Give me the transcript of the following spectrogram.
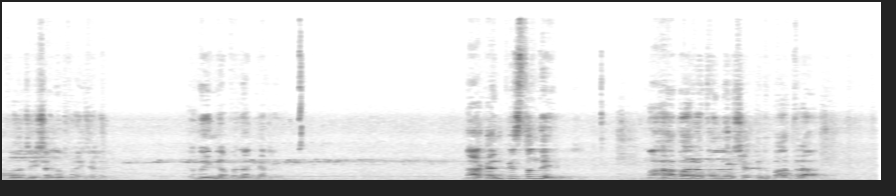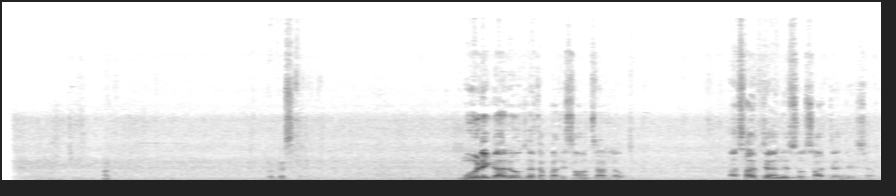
అపోజిషన్ ప్రజలు. ఇంక చెప్పనక్కర్లేదు. నాకు అనిపిస్తుంది మహాభారతంలో శకుని పాత్ర ఓకే సార్. మోడీ గారు గత పది సంవత్సరాల్లో అసాధ్యాన్ని సుసాధ్యం చేశారు.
